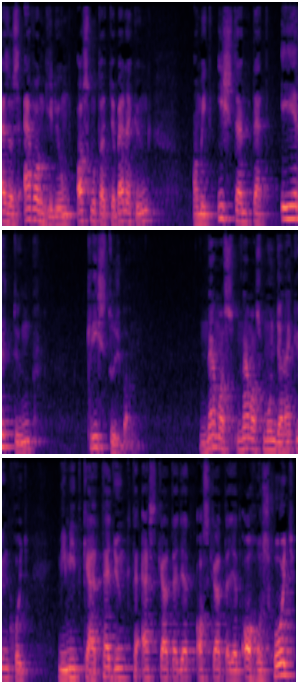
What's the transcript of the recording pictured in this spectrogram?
ez az evangélium azt mutatja be nekünk, amit Isten tett értünk Krisztusban. Nem azt, nem azt mondja nekünk, hogy mi mit kell tegyünk, te ezt kell tegyed, azt kell tegyed ahhoz, hogy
